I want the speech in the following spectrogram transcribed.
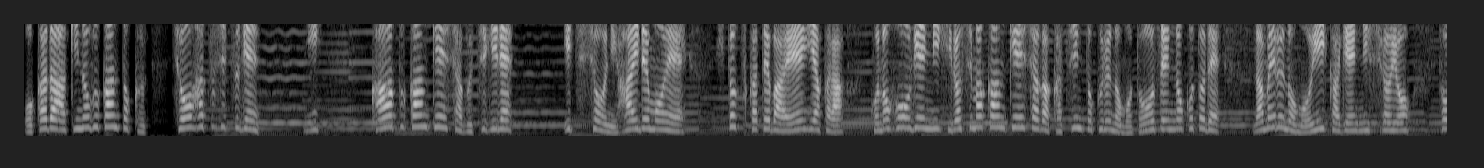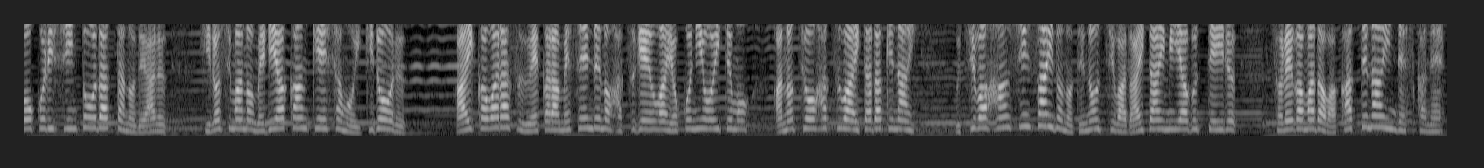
岡田昭信監督、挑発失言。2、カープ関係者ブチギレ。1勝2敗でもええ。一つ勝てばええんやから、この方言に広島関係者がカチンとくるのも当然のことで、舐めるのもいい加減にしろよ。遠こり浸透だったのである。広島のメディア関係者も憤る。相変わらず上から目線での発言は横に置いても、あの挑発はいただけない。うちは阪神サイドの手の内は大体見破っている。それがまだ分かってないんですかね。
